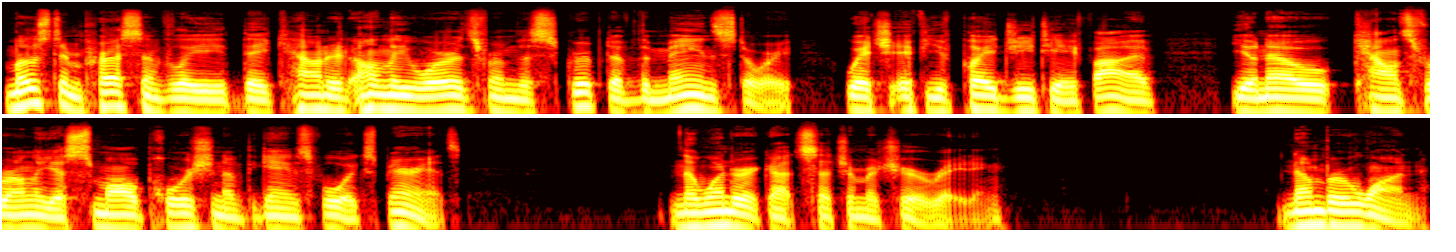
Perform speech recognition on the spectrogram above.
Most impressively, they counted only words from the script of the main story, which, if you've played GTA 5, you'll know counts for only a small portion of the game's full experience. No wonder it got such a mature rating. Number one,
